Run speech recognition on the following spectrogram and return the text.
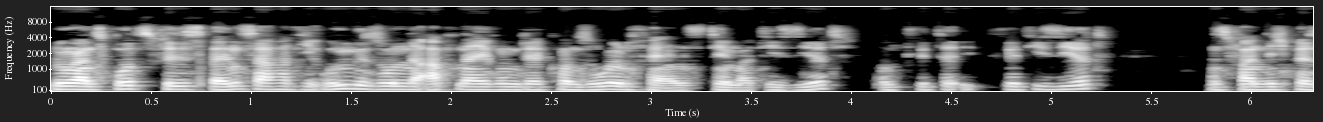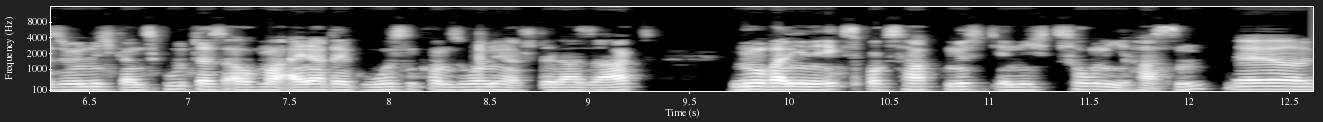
Nur ganz kurz, Phil Spencer hat die ungesunde Abneigung der Konsolenfans thematisiert und kriti- kritisiert. Das fand ich persönlich ganz gut, dass auch mal einer der großen Konsolenhersteller sagt, nur weil ihr eine Xbox habt, müsst ihr nicht Sony hassen. Ja, ja,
